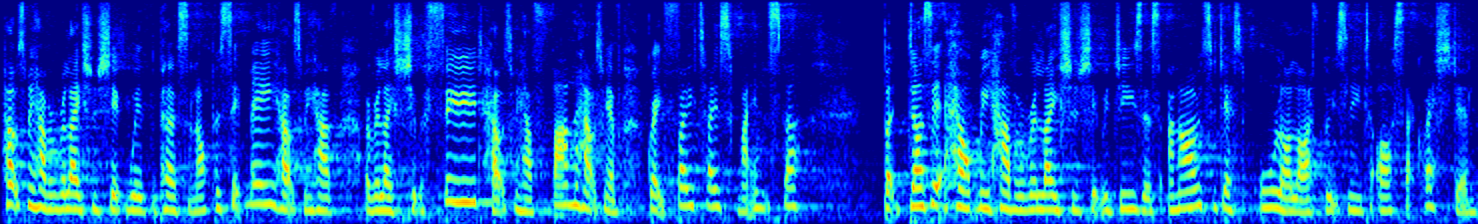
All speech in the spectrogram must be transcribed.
helps me have a relationship with the person opposite me, helps me have a relationship with food, helps me have fun, helps me have great photos for my Insta. But does it help me have a relationship with Jesus? And I would suggest all our life groups need to ask that question.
